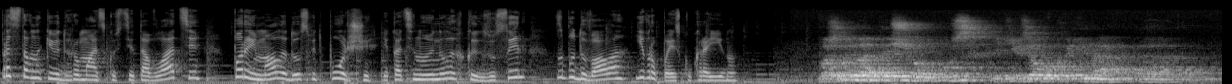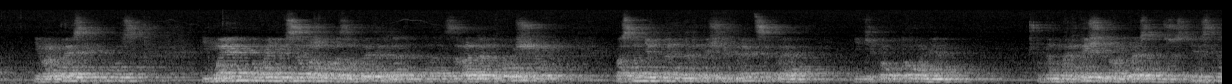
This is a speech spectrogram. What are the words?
Представники від громадськості та владці переймали досвід Польщі, яка ціною нелегких зусиль збудувала європейську країну. Важливо те, що курс, який взяла Україна, е, європейський курс, і ми повинні все можливе зробити для- заради того, щоб основні демократичні принципи, які побудовані в демократичному європейському суспільстві,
